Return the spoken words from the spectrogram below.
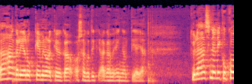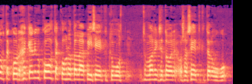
vähän hankalia lukea minullekin, joka osaan kuitenkin aika hyvin englantia. Ja kyllähän siinä niin kohta, hän käy niin kohta kohdalta läpi 70-luvun, varsinkin se toinen osa 70-luku,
